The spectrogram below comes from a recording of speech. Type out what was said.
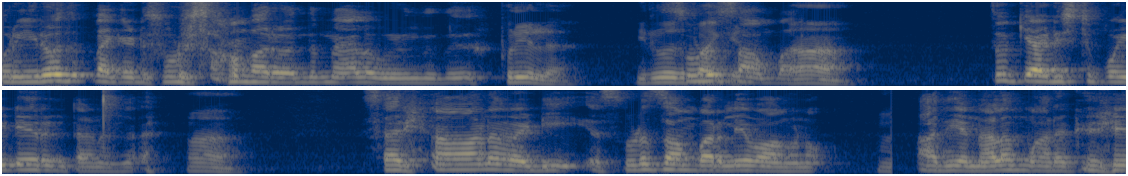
ஒரு இருபது பாக்கெட் சுடு சாம்பார் வந்து மேலே விழுந்தது. புரியல. இருபது சுடு சாம்பார். தூக்கி அடிச்சுட்டு போயிட்டே இருந்துட்டானுங்க. சரியான வடி. சுட சாம்பார்லயே வாங்கினோம் அது என்னால மறக்கவே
